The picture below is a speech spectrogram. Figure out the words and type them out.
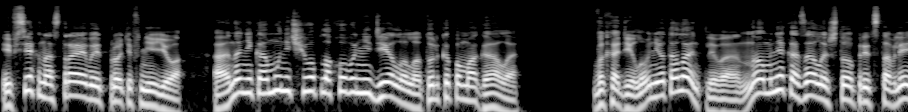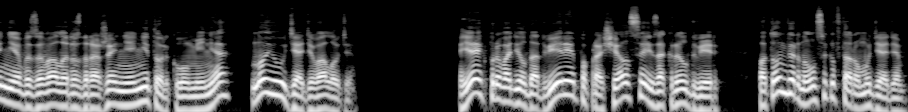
и всех настраивает против нее, а она никому ничего плохого не делала, только помогала. Выходило у нее талантливо, но мне казалось, что представление вызывало раздражение не только у меня, но и у дяди Володи. Я их проводил до двери, попрощался и закрыл дверь, потом вернулся ко второму дяде.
